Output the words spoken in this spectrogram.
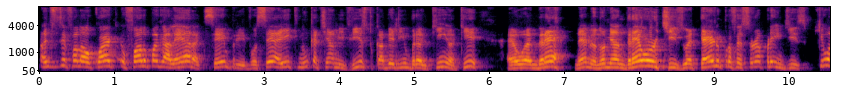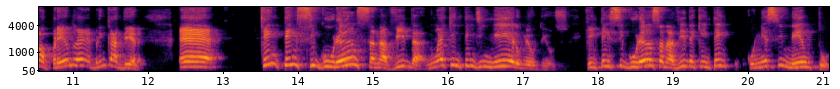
antes de você falar o quarto, eu falo para galera que sempre, você aí que nunca tinha me visto, cabelinho branquinho aqui, é o André, né? Meu nome é André Ortiz, o eterno professor aprendiz. O que eu aprendo é brincadeira. É, quem tem segurança na vida não é quem tem dinheiro, meu Deus. Quem tem segurança na vida é quem tem conhecimento.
